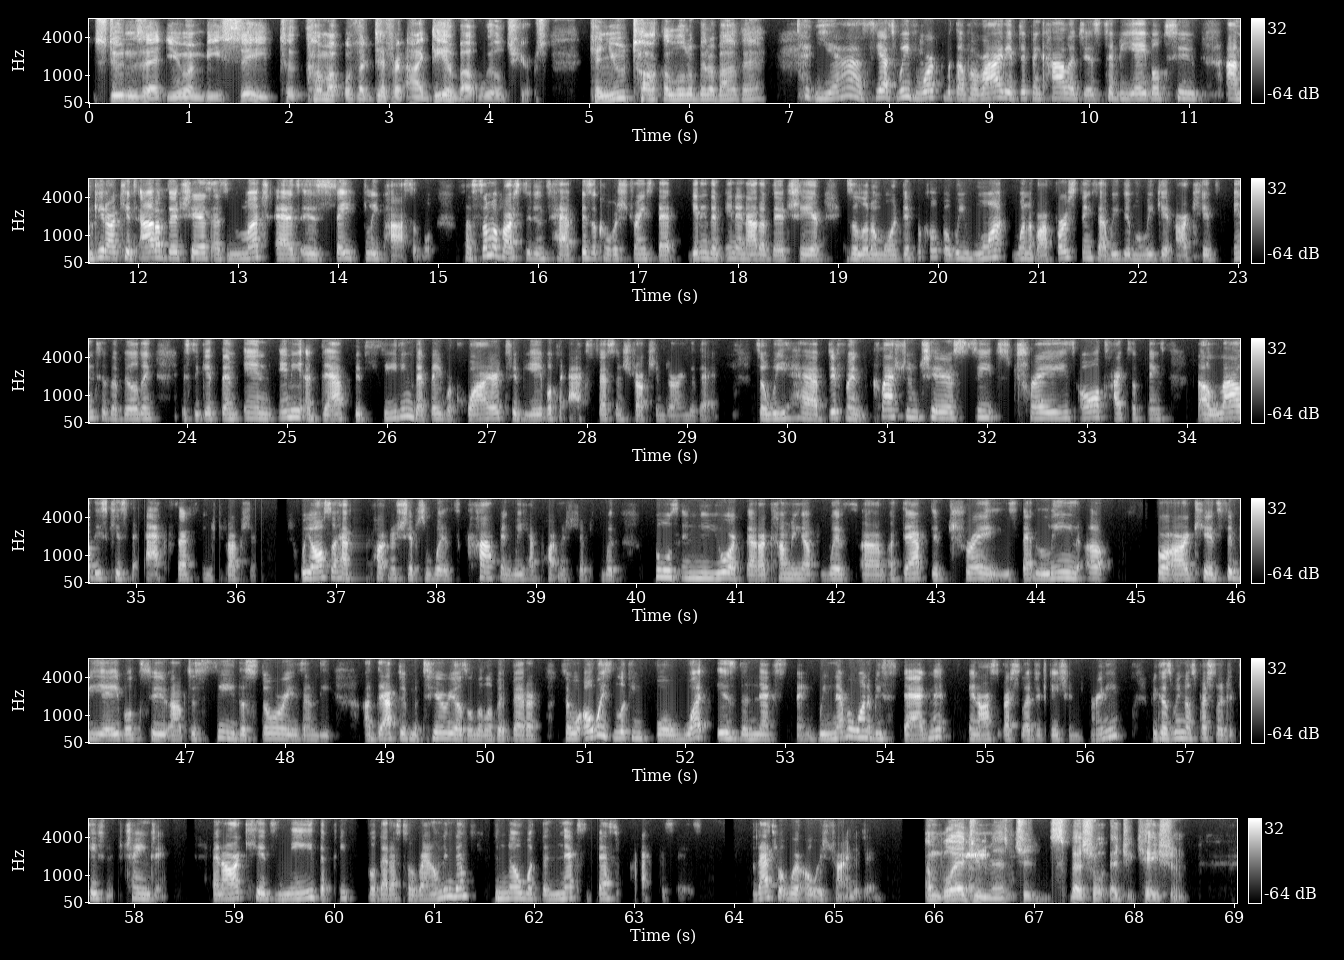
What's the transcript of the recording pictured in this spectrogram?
students at UMBC to come up with a different idea about wheelchairs. Can you talk a little bit about that? Yes, yes. We've worked with a variety of different colleges to be able to um, get our kids out of their chairs as much as is safely possible. So some of our students have physical restraints that getting them in and out of their chair is a little more difficult, but we want one of our first things that we do when we get our kids into the building is to get them in any adaptive seating that they require to be able to access instruction during the day. So we have different classroom chairs, seats, trays, all types of things to allow these kids to access instruction. We also have partnerships with Coppin. We have partnerships with schools in New York that are coming up with um, adaptive trays that lean up for our kids to be able to uh, to see the stories and the adaptive materials a little bit better. So we're always looking for what is the next thing. We never want to be stagnant in our special education journey because we know special education is changing. And our kids need the people that are surrounding them to know what the next best practice is. So that's what we're always trying to do. I'm glad you mentioned special education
